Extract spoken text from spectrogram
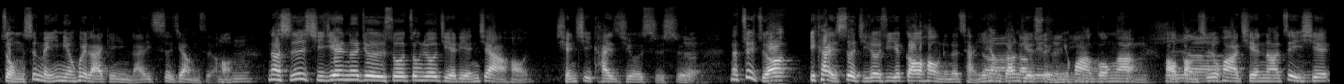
总是每一年会来给你来一次这样子哈。那实施期间呢，就是说中秋节连假哈前期开始就实施了。那最主要一开始涉及的是一些高耗能的产业，像钢铁、水泥、化工啊，好纺织、化纤啊这些。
